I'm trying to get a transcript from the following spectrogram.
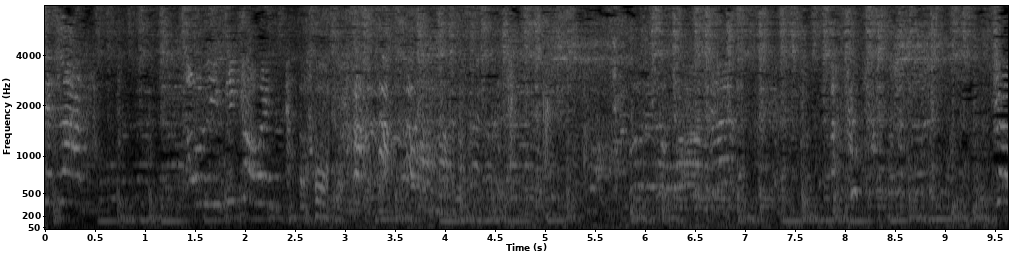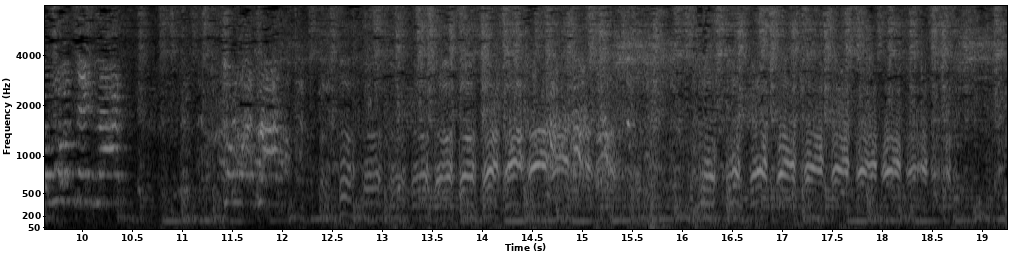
it, lad. Only you're going. Go on then, lad. Go on, lad.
